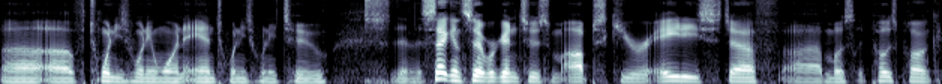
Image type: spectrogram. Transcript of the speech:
uh, of 2021 and 2022. Then the second set we're getting to some obscure 80s stuff, uh, mostly post punk,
